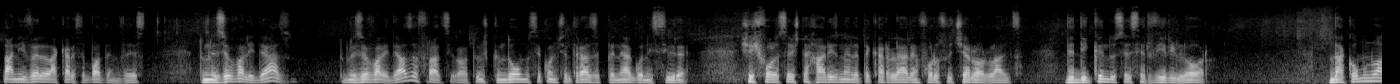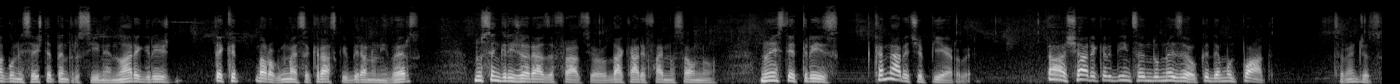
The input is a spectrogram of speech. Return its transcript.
la nivelul la care se poate în vest, Dumnezeu validează. Dumnezeu validează, fraților, atunci când omul se concentrează pe neagonisire și își folosește harismele pe care le are în folosul celorlalți, dedicându-se servirii lor. Dacă omul nu agonisește pentru sine, nu are griji decât, mă rog, numai să crească iubirea în univers, nu se îngrijorează, fraților, dacă are faimă sau nu. Nu este trist, că nu are ce pierde. Da, și are credință în Dumnezeu, cât de mult poate. Înțelegeți?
